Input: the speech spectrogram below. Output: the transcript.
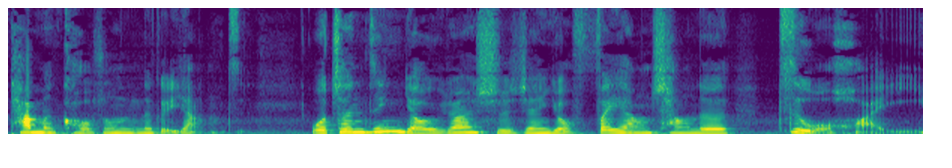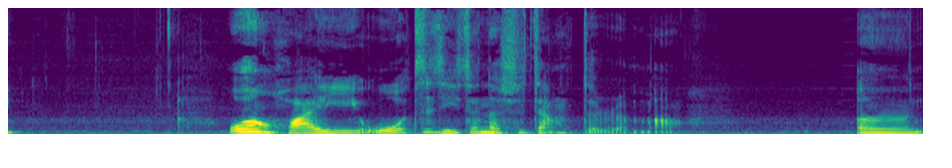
他们口中的那个样子。我曾经有一段时间有非常长的自我怀疑，我很怀疑我自己真的是这样的人吗？嗯，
